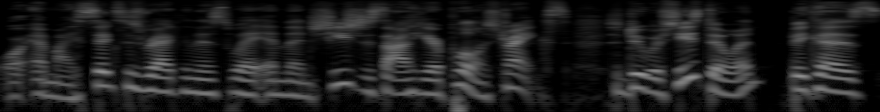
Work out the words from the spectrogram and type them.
or MI6 is reacting this way, and then she's just out here pulling strings to do what she's doing. Because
